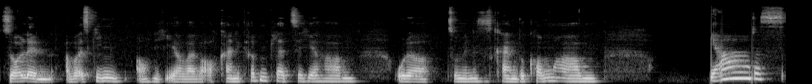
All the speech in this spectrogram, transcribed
sollen. Aber es ging auch nicht eher, weil wir auch keine Krippenplätze hier haben oder zumindest keinen bekommen haben. Ja, das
